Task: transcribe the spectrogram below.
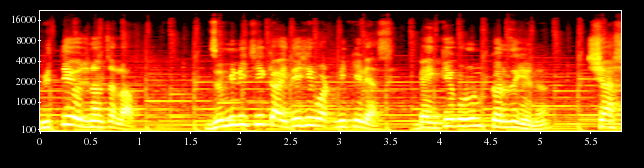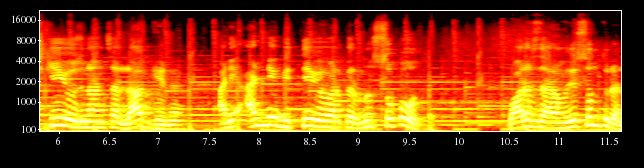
वित्तीय योजनांचा लाभ. जमिनीची कायदेशीर वाटणी केल्यास बँकेकडून कर्ज घेणं शासकीय योजनांचा लाभ घेणं आणि अन्य वित्तीय व्यवहार करणं सोपं होतं. वारसदारामध्ये संतुलन.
